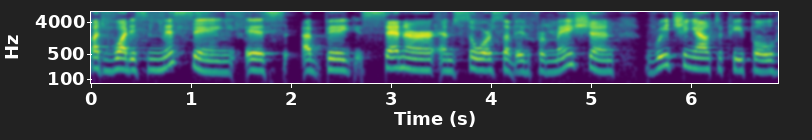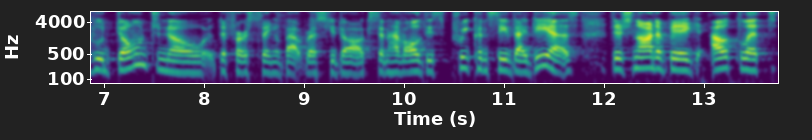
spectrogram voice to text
But what is missing is a big center and source of information reaching out to people who don't know the first thing about rescue dogs and have all these preconceived ideas. There's not a big outlet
